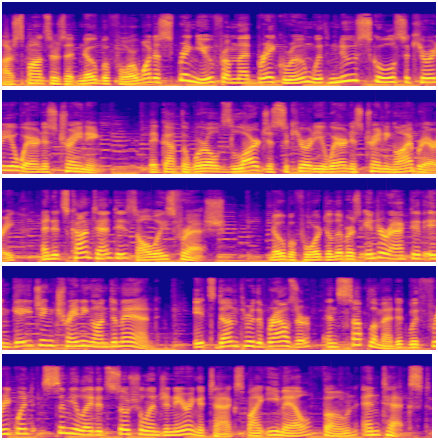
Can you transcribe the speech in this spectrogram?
Our sponsors at KnowBe4 want to spring you from that break room with new school security awareness training. They've got the world's largest security awareness training library, and its content is always fresh. KnowBe4 delivers interactive, engaging training on demand. It's done through the browser and supplemented with frequent simulated social engineering attacks by email, phone, and text.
